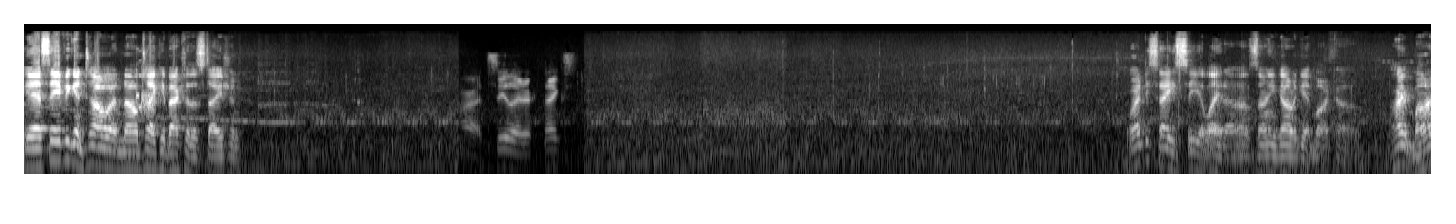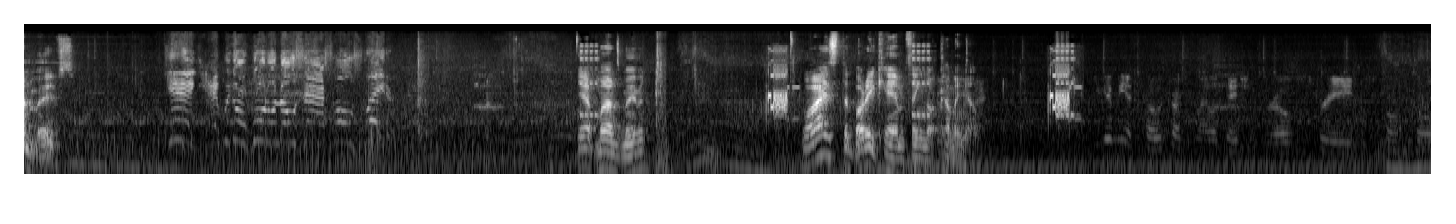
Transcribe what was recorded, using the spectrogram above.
Yeah, see if you can tow it and I'll take you back to the station. Alright, see you later. Thanks. Why'd he say see you later? I was only going to get my car. I hope mine moves. Yeah, yeah, we're gonna roll on those assholes later. Yep, mine's moving. Why is the body cam thing not coming up? You give me a tow truck to my location, Grove Street, postal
